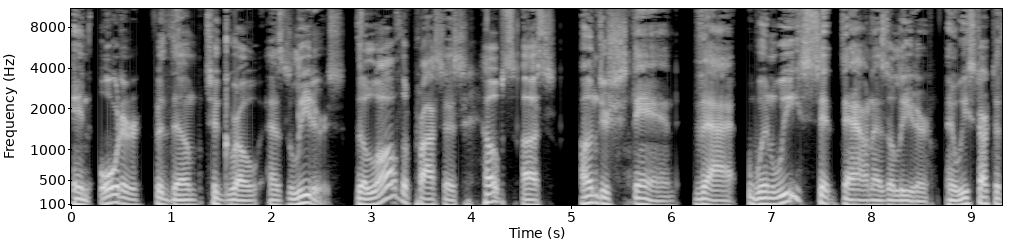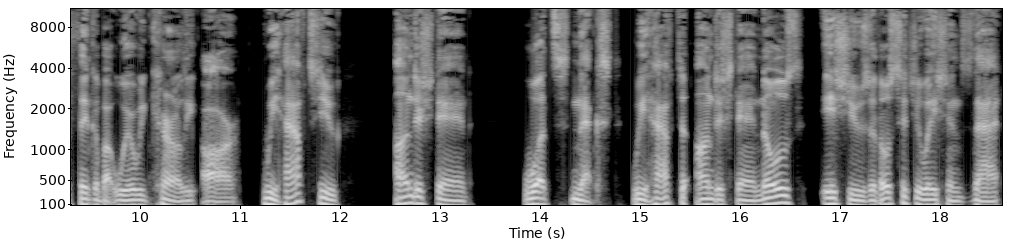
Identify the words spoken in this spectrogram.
in order for them to grow as leaders. The law of the process helps us understand that when we sit down as a leader and we start to think about where we currently are, we have to understand what's next. We have to understand those issues or those situations that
